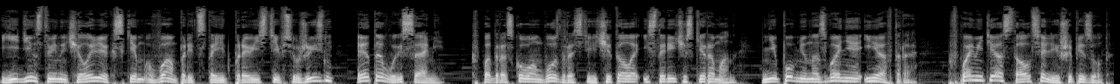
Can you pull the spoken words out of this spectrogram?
Единственный человек, с кем вам предстоит провести всю жизнь, это вы сами. В подростковом возрасте читала исторический роман, не помню названия и автора. В памяти остался лишь эпизод.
